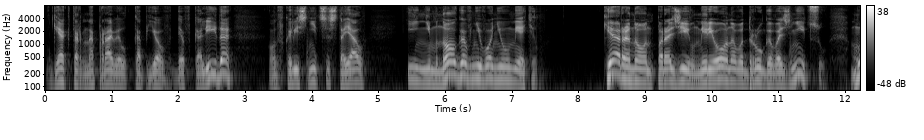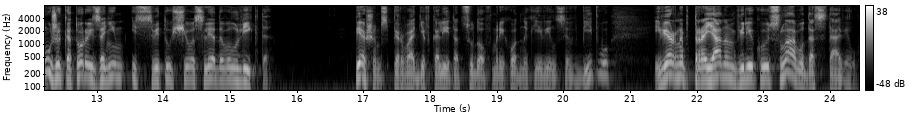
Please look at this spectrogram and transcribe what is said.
Гектор направил копье в Девкалида, он в колеснице стоял и немного в него не уметил. Керана он поразил Мерионова друга-возницу, мужа, который за ним из цветущего следовал Ликта. Пешим сперва Девкалит от судов мореходных явился в битву и верно б Троянам великую славу доставил,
